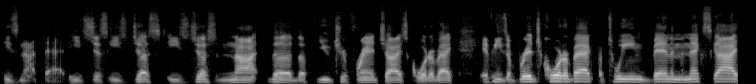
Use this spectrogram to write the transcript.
He's not that. He's just, he's just, he's just not the the future franchise quarterback. If he's a bridge quarterback between Ben and the next guy,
